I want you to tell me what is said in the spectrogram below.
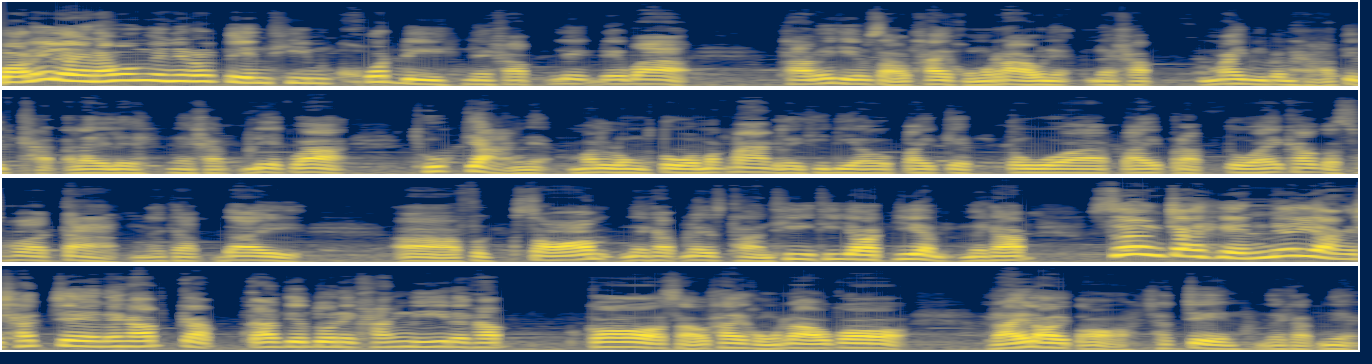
บอกได้เลยนะว่าเงินที่เราเตรียมทีมโคตรดีนะครับเรียกได้ว่าทำให้ทีมสาวไทยของเราเนี่ยนะครับไม่มีปัญหาติดขัดอะไรเลยนะครับเรียกว่าทุกอย่างเนี่ยมันลงตัวมาก ๆ เลยทีเดียว ไปเก็บตัวไปปรับตัวให้เข้ากับสภาพอากาศนะครับได้ ฝึกซ้อมนะครับในสถานที่ที่ยอดเยี่ยมนะครับ ซึ่งจะเห็นได้อย่างชัดเจนนะครับกับการเตรียมตัวในครั้งนี้นะครับ ก็สาวไทยของเราก็ไร้รอยต่อชัดเจนนะครับเนี่ย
